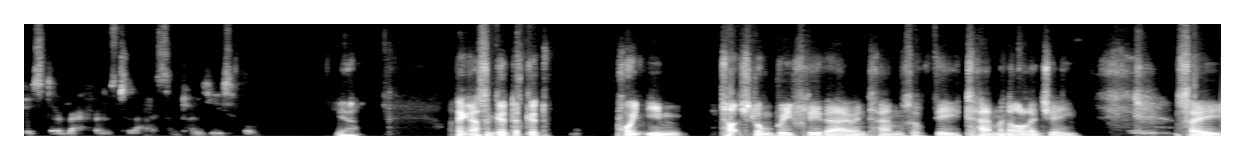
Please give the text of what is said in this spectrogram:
Just a reference to that is sometimes useful. Yeah, I think that's a good good point you touched on briefly there in terms of the terminology. Mm. So,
